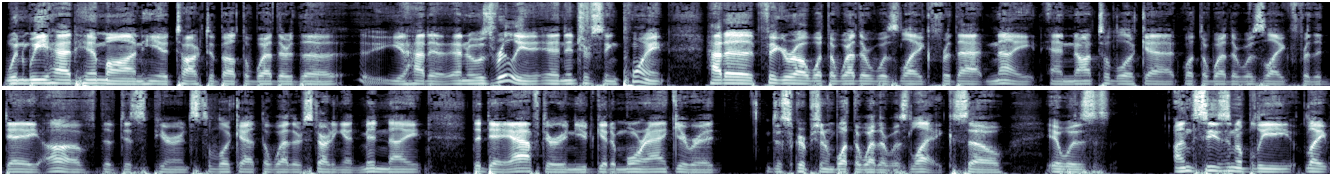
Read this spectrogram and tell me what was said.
when we had him on, he had talked about the weather. The you had to, and it was really an interesting point. How to figure out what the weather was like for that night, and not to look at what the weather was like for the day of the disappearance. To look at the weather starting at midnight the day after, and you'd get a more accurate description of what the weather was like. So it was unseasonably like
